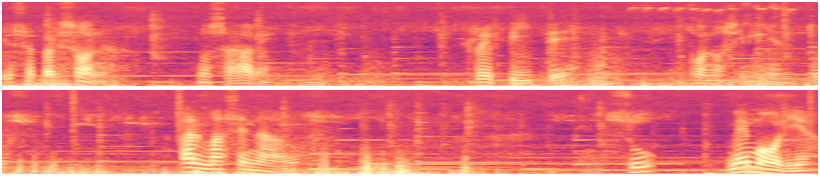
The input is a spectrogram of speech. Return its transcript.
Esa persona no sabe, repite conocimientos almacenados en su memoria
